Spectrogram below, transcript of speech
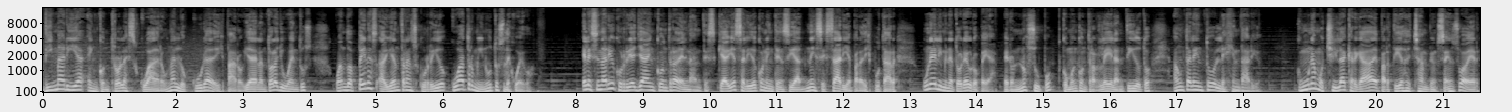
Di María encontró la escuadra, una locura de disparo, y adelantó a la Juventus cuando apenas habían transcurrido cuatro minutos de juego. El escenario corría ya en contra del Nantes, que había salido con la intensidad necesaria para disputar una eliminatoria europea, pero no supo cómo encontrarle el antídoto a un talento legendario. Con una mochila cargada de partidos de Champions en su haber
